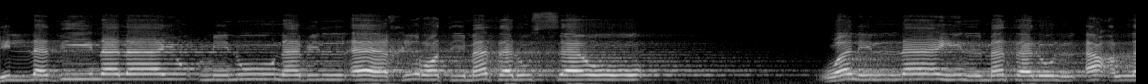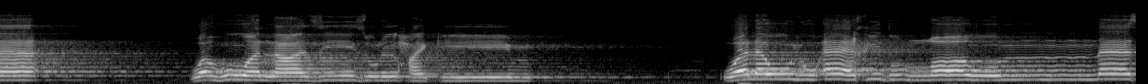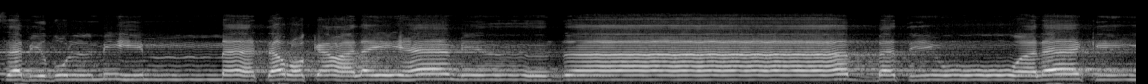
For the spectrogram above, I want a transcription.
للذين لا يؤمنون بالآخرة مثل السوء ولله المثل الأعلى وهو العزيز الحكيم. ولو يؤاخذ الله الناس بظلمهم ما ترك عليها من دابة ولكن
